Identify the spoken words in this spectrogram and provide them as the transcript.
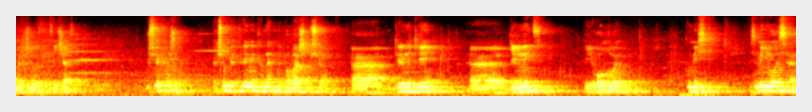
пережили за цей час. Що я кажу? Якщо ми відкриємо інтернет, ми побачимо, що е, керівники е, дільниць і голови комісій змінювалися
